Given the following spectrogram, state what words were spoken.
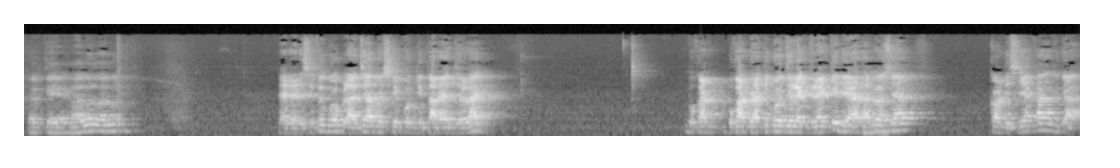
Oke, lalu lalu. ya dari situ gue belajar meskipun gitarnya jelek bukan bukan berarti gue jelek jelekin ya tapi maksudnya kondisinya kan nggak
